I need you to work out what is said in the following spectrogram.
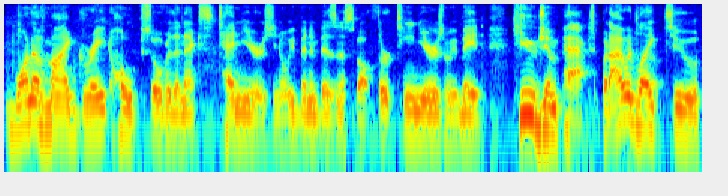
one of my great hopes over the next 10 years, you know, we've been in business about 13 years and we've made huge impacts, but I would like to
